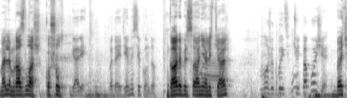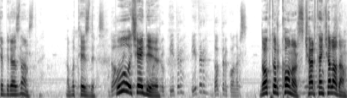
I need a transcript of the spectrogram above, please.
Müəllim, razılaş, qoşul. Гарри, подойди на секунду. Qari bir saniyəlik gəl. Может быть, чуть попозже? Bəlkə birazdan. Ha, bu tezdir. Док, Bu это мой şeydir. друг Питер, Питер, доктор Коннорс. Doktor Connors, kərtənkəl adam.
